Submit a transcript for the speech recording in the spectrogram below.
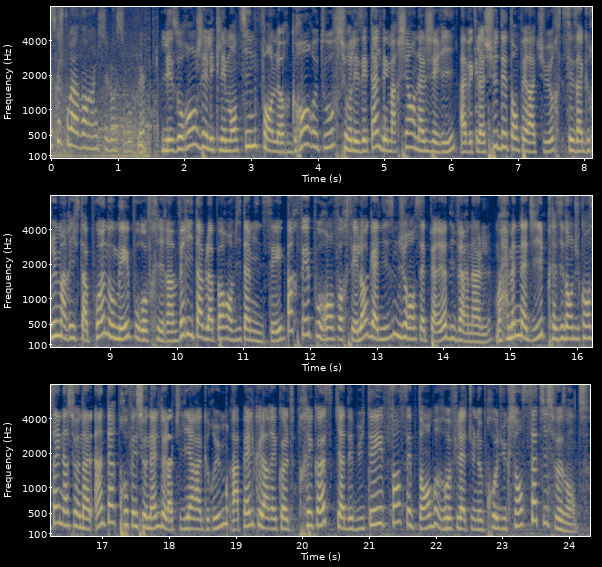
Est-ce que je pourrais avoir un kilo s'il vous plaît? Les oranges et les clémentines font leur grand retour sur les étals des marchés en Algérie. Avec la chute des températures, ces agrumes arrivent à point nommé pour offrir un véritable apport en vitamine C, parfait pour renforcer l'organisme durant cette période hivernale. Mohamed Nadi, président du Conseil national interprofessionnel de la filière agrumes, rappelle que la récolte précoce qui a débuté fin septembre reflète une production satisfaisante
